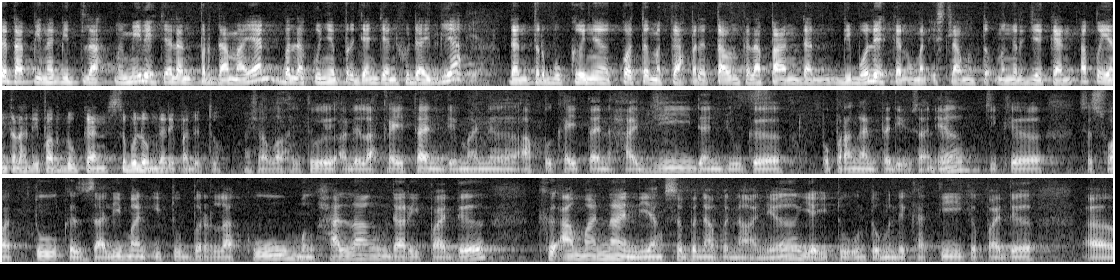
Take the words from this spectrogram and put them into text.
tetapi Nabi telah memilih jalan perdamaian berlakunya perjanjian Hudaibiyah dan terbukanya kota Mekah pada tahun ke-8 dan dibolehkan umat Islam untuk mengerjakan apa yang telah difardukan sebelum daripada itu. Masya-Allah itu adalah kaitan di mana apa kaitan haji dan juga peperangan tadi Ustaz ya. Jika sesuatu kezaliman itu berlaku menghalang daripada keamanan yang sebenar-benarnya iaitu untuk mendekati kepada uh,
